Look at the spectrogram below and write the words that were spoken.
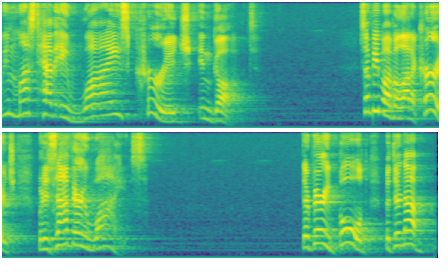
We must have a wise courage in God. Some people have a lot of courage, but it's not very wise. They're very bold, but they're not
